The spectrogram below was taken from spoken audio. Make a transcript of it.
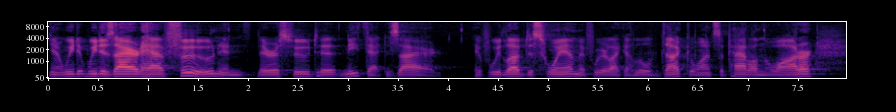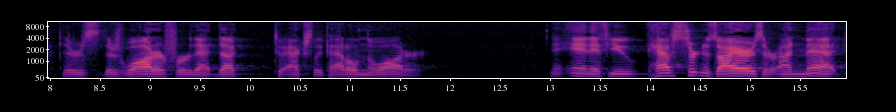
You know, we, we desire to have food, and there is food to meet that desire. If we love to swim, if we were like a little duck that wants to paddle in the water, there's, there's water for that duck to actually paddle in the water. And if you have certain desires that are unmet,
